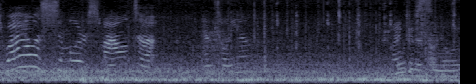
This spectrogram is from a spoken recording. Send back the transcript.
do I have a similar smile to Antonia? Kind of similar.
